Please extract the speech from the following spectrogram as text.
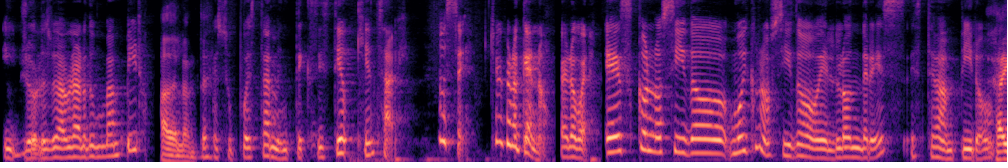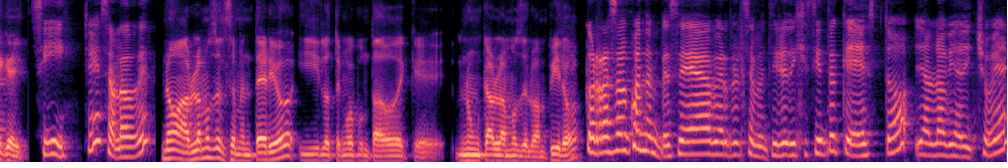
Y yo les voy a hablar de un vampiro. Adelante. Que supuestamente existió. ¿Quién sabe? No sé. Yo creo que no, pero bueno. Es conocido, muy conocido en Londres, este vampiro. Highgate. Sí. ¿Sí has hablado de él? No, hablamos del cementerio y lo tengo apuntado de que nunca hablamos del vampiro. Con razón, cuando empecé a ver del cementerio dije, siento que esto ya lo había dicho él.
